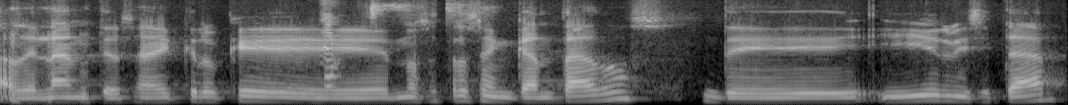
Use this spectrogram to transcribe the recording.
adelante. o sea, creo que nosotros encantados de ir, visitar.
